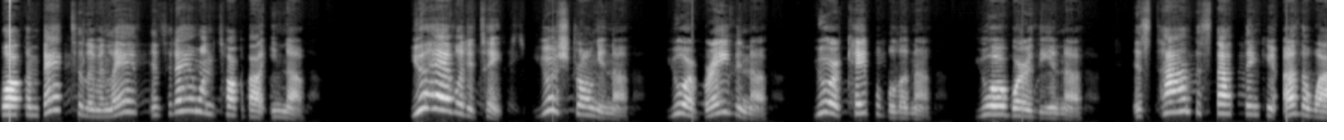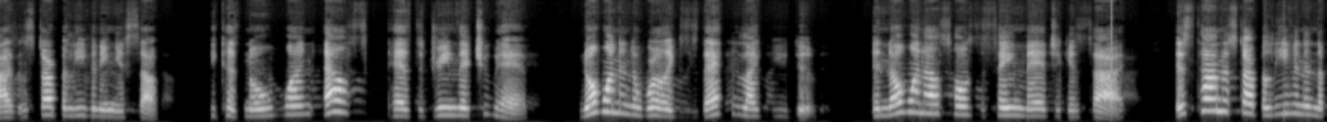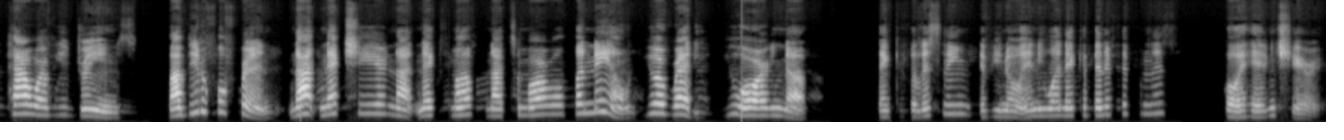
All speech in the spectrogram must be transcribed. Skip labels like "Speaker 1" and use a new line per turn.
Welcome back to Live and Laugh, and today I want to talk about enough. You have what it takes. You're strong enough. You are brave enough. You are capable enough. You are worthy enough. It's time to stop thinking otherwise and start believing in yourself because no one else has the dream that you have. No one in the world is exactly like you do, and no one else holds the same magic inside. It's time to start believing in the power of your dreams. My beautiful friend, not next year, not next month, not tomorrow, but now. You're ready. You are enough. Thank you for listening. If you know anyone that could benefit from this, go ahead and share it.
